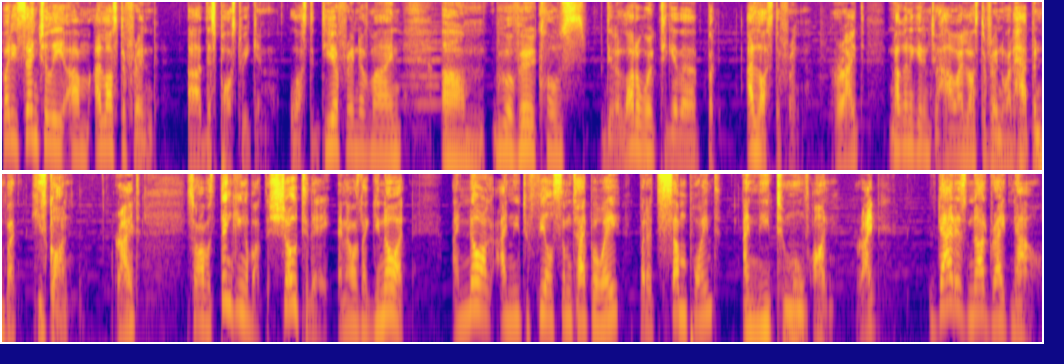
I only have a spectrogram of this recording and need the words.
But essentially, um, I lost a friend uh, this past weekend. Lost a dear friend of mine. Um, we were very close, did a lot of work together, but I lost a friend, all right? I'm not going to get into how I lost a friend, what happened, but he's gone, all right? So I was thinking about the show today, and I was like, you know what? I know I- I need to feel some type of way, but at some point, I need to move on, right? That is not right now.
